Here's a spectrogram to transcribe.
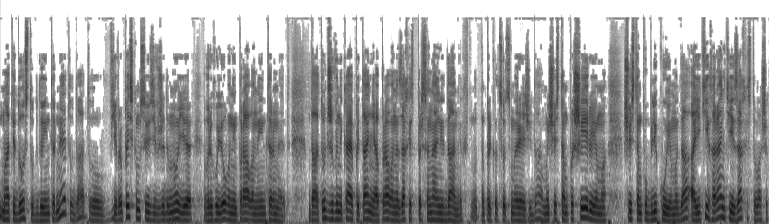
мати доступ до інтернету, да, то в Європейському Союзі вже давно є врегульованим право на інтернет. Да, тут же виникає питання а право на захист персональних даних, от, наприклад, соцмережі. Да, ми щось там поширюємо, щось там публікуємо. Да, а які гарантії захисту ваших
